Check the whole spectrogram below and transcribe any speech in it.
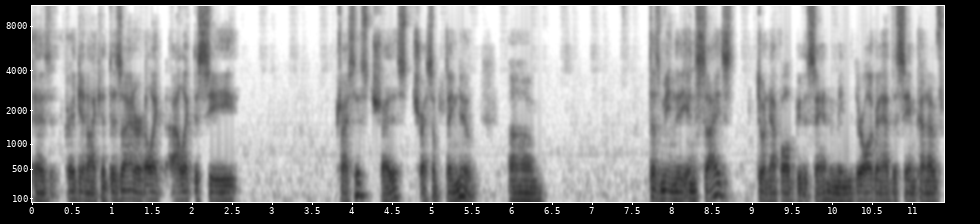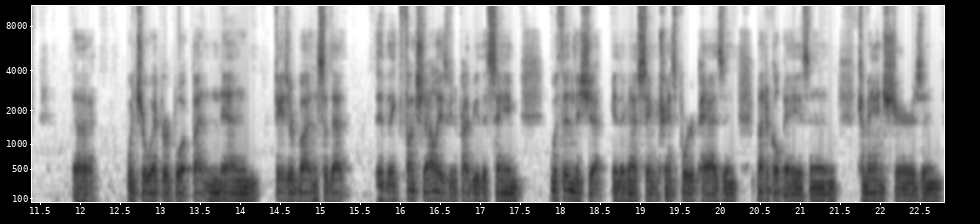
as again, like a designer, I like I like to see try this, try this, try something new. Um, doesn't mean the insides don't have all to be the same. I mean, they're all going to have the same kind of uh, windshield wiper button and phaser button, so that I think functionality is going to probably be the same within the ship. You know, they're going to have same transporter pads and medical bays and command chairs and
